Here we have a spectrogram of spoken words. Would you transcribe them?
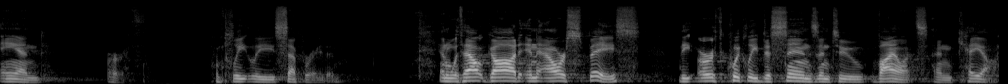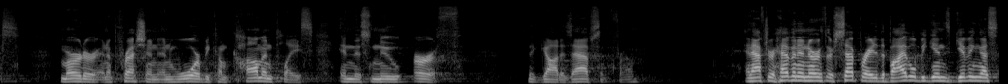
and earth, completely separated. And without God in our space, the earth quickly descends into violence and chaos. Murder and oppression and war become commonplace in this new earth that God is absent from. And after heaven and earth are separated, the Bible begins giving us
